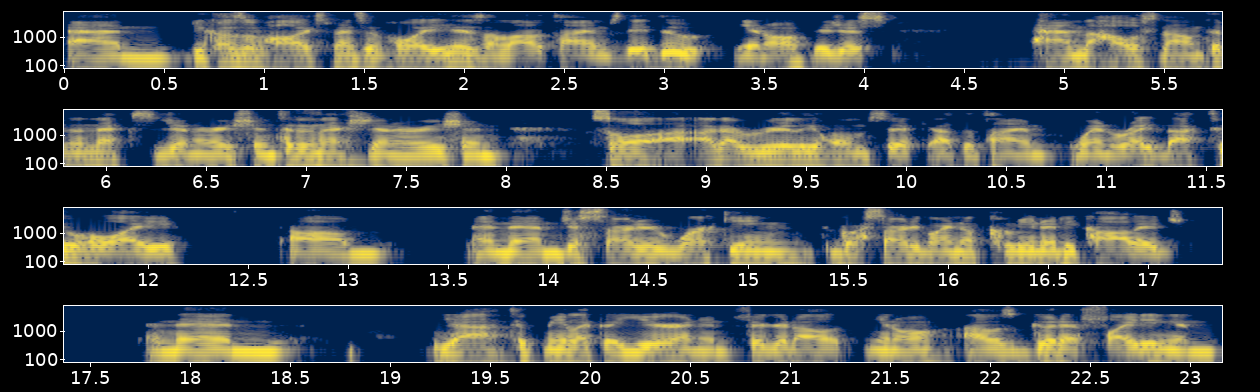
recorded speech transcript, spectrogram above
And because of how expensive Hawaii is, a lot of times they do, you know, they just hand the house down to the next generation, to the next generation. So I, I got really homesick at the time, went right back to Hawaii. Um, and then just started working, started going to community college. And then, yeah, it took me like a year and then figured out, you know, I was good at fighting and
